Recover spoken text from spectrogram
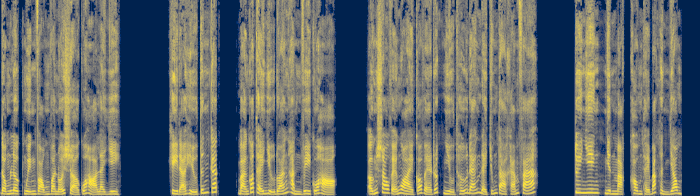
Động lực, nguyện vọng và nỗi sợ của họ là gì? Khi đã hiểu tính cách, bạn có thể dự đoán hành vi của họ. Ẩn sau vẻ ngoài có vẻ rất nhiều thứ đáng để chúng ta khám phá. Tuy nhiên, nhìn mặt không thể bắt hình dong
